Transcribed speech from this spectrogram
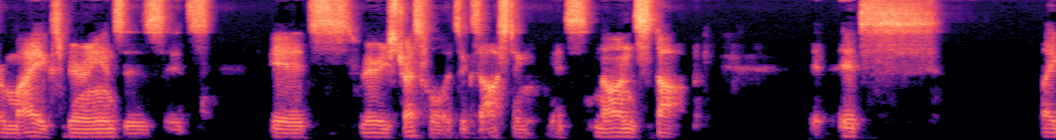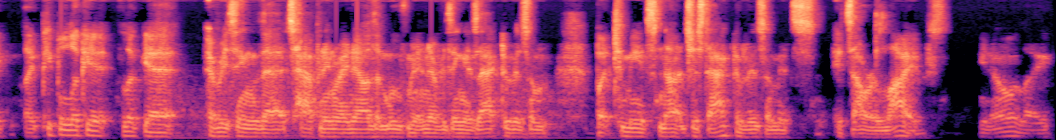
from my experiences it's it's very stressful. It's exhausting. It's nonstop it's like like people look at look at everything that's happening right now the movement and everything is activism but to me it's not just activism it's it's our lives you know like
